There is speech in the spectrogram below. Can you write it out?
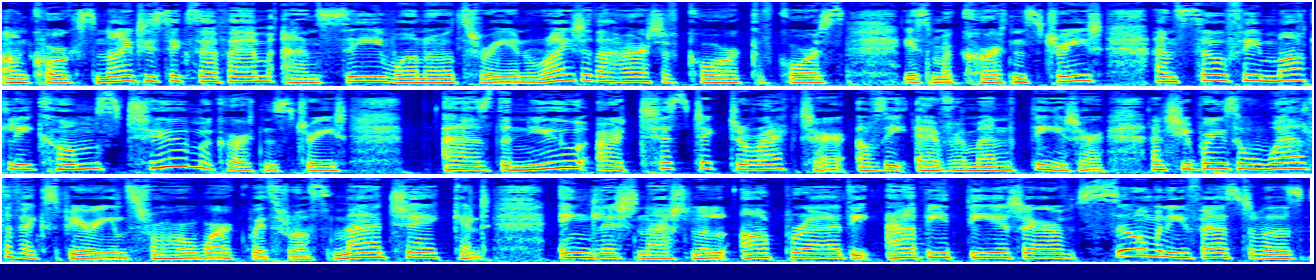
on Cork's 96 FM and C103. And right at the heart of Cork, of course, is MacCurtain Street. And Sophie Motley comes to MacCurtain Street as the new artistic director of the Everyman Theatre. And she brings a wealth of experience from her work with Rough Magic and English National Opera, the Abbey Theatre, so many festivals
